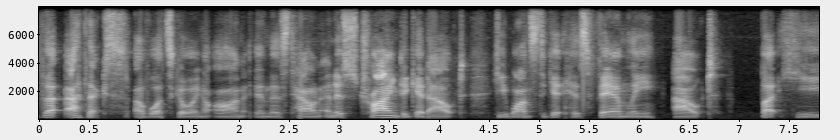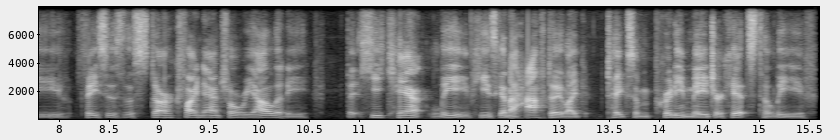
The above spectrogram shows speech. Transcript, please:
the ethics of what's going on in this town and is trying to get out. He wants to get his family out, but he faces the stark financial reality that he can't leave. He's going to have to like take some pretty major hits to leave,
